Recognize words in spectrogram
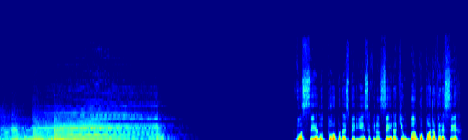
Você no topo da experiência financeira que um banco pode oferecer.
